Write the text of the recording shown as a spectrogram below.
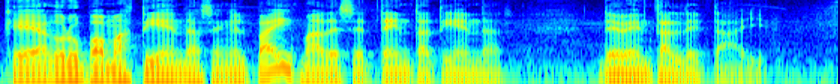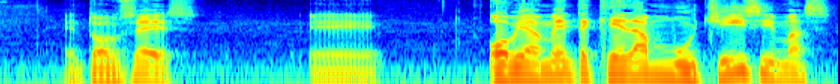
que agrupa más tiendas en el país, más de 70 tiendas de venta al detalle. Entonces, eh, obviamente quedan muchísimas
